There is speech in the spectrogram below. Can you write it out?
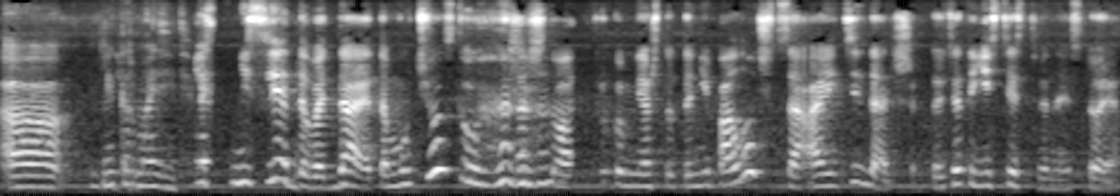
Э, не тормозить. Не, не следовать, да, этому чувству, uh что вдруг у меня что-то не получится, а идти дальше. То есть это естественная история.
